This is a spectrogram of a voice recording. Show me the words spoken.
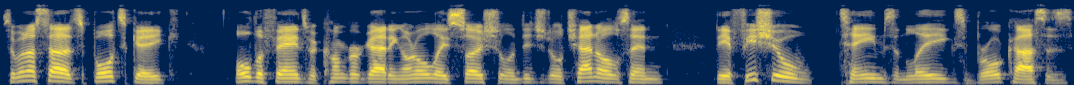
So when I started Sports Geek, all the fans were congregating on all these social and digital channels, and the official teams and leagues and broadcasters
